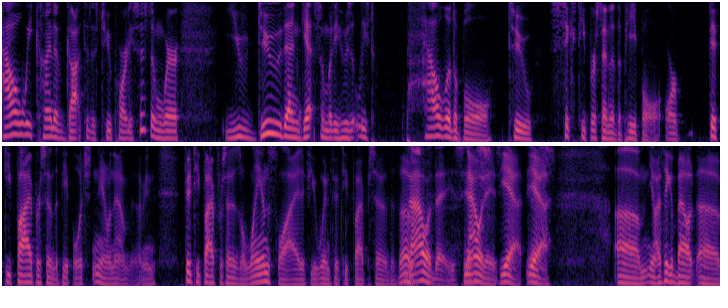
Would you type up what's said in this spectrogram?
how we kind of got to this two party system where you do then get somebody who's at least palatable to 60% of the people or 55% of the people, which, you know, now, I mean, 55% is a landslide if you win 55% of the vote. Nowadays, yes. Nowadays, yeah, Yes. yeah. Um, you know, I think about uh,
